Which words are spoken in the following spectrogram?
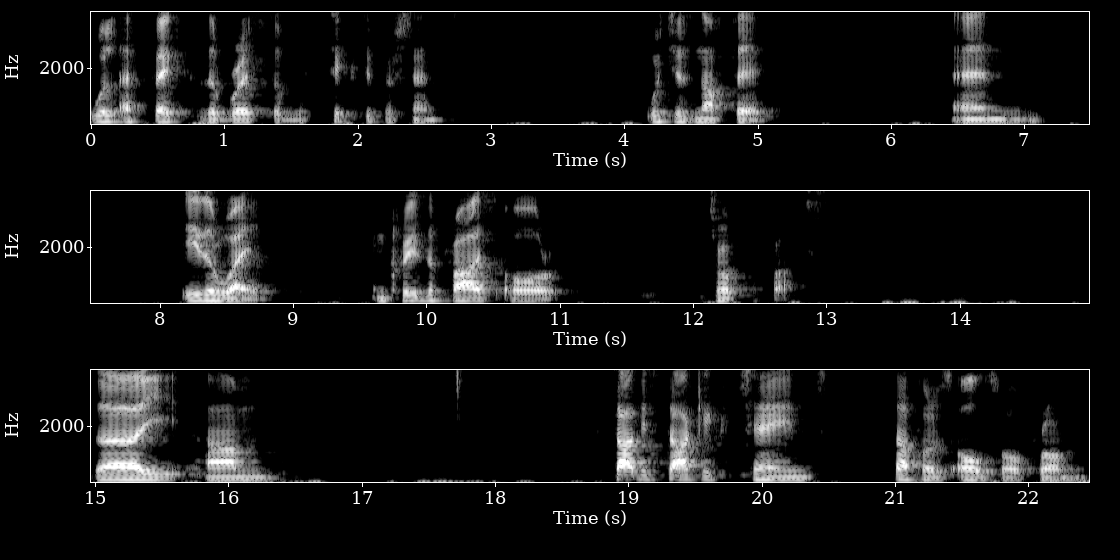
will affect the rest of the 60% which is not fair. And either way increase the price or drop the price. The um, Saudi Stock Exchange suffers also from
